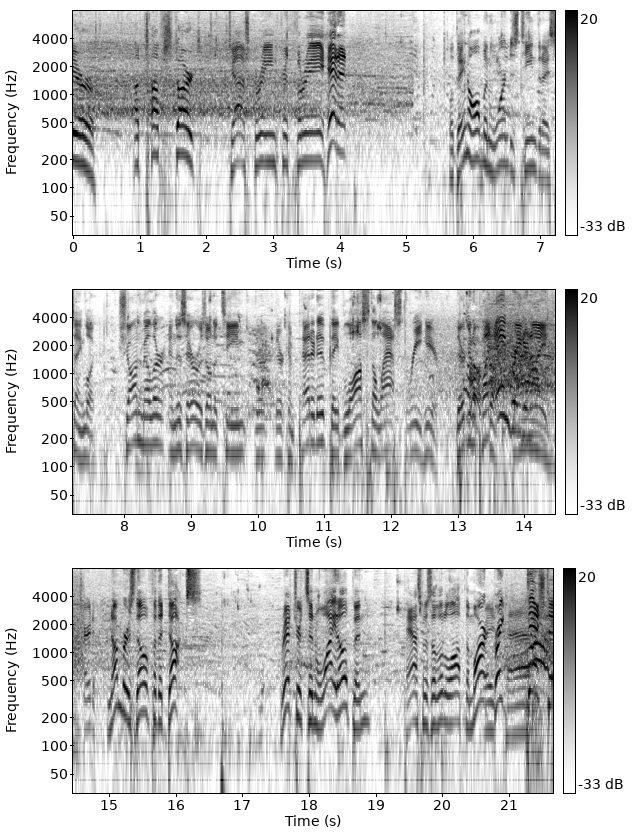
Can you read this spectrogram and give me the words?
Year. A tough start. Josh Green for three. Hit it. Well, Dana Altman warned his team today, saying, "Look, Sean Miller and this Arizona team, they're, they're competitive. They've lost the last three here. They're going to play oh, angry tonight." Numbers though for the Ducks. Richardson wide open. Pass was a little off the mark. Great Great dish to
